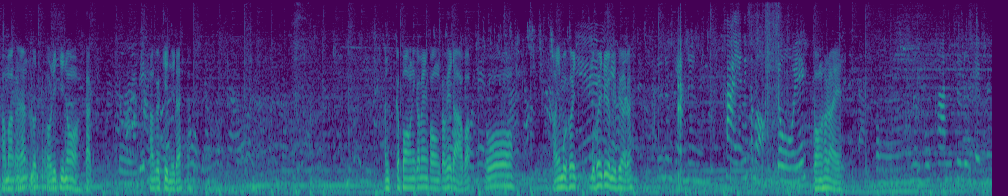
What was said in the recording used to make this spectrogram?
เอามากันนั้นรสออริจินอลครับโดยเด็กเอาก็กินอยู่ได้อันกระป๋องนี่ก็แม่นของกาแฟดาวปะโอ้เขายังบ่เคยบ่เคยดื่มเลยเพื่อนะซื้อหนึ่งแถมหนึ่งขายอันนี้สมองโดยปองเท่าไหร่ของหนึ่งหกพันซื้อหนึ่งแถมหนึ่ง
